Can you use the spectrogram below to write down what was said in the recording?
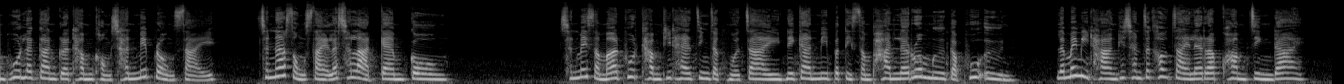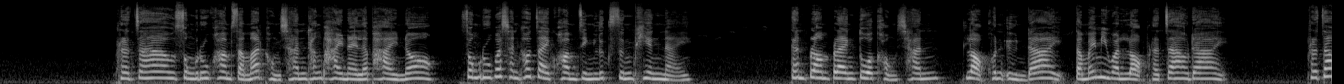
ำพูดและการกระทำของฉันไม่โปร่งใส ฉันน่าสงสัยและฉลาดแกมโกง ฉันไม่สามารถพูดคำที่แท้จริงจากหัวใจในการมีปฏิสัมพันธ์และร่วมมือกับผู้อื่น และไม่มีทางที่ฉันจะเข้าใจและรับความจริงได้ พระเจ้าทรงรู้ความสามารถของฉันทั้งภายในและภายนอก ทรงรู้ว่าฉันเข้าใจความจริงลึกซึ้งเพียงไหน การปลอมแปลงตัวของฉัน หลอกคนอื่นได้ แต่ไม่มีวันหลอกพระเจ้าได้ พระเจ้า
